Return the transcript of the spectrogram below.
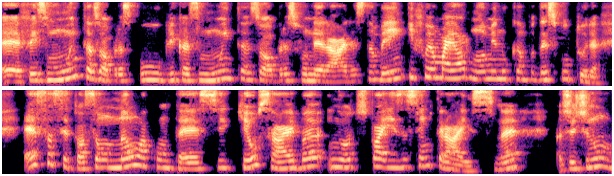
é, fez muitas obras públicas, muitas obras funerárias também, e foi o maior nome no campo da escultura. Essa situação não acontece, que eu saiba, em outros países centrais, né? A gente não,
